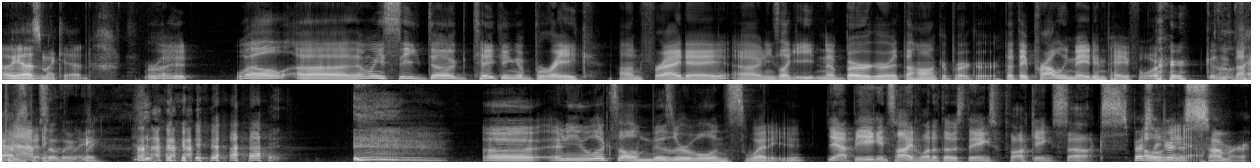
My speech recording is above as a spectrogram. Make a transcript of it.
Oh yeah, that's my kid. Right. Well, uh, then we see Doug taking a break on Friday, uh, and he's like eating a burger at the Honker Burger that they probably made him pay for because he's not that- going to Absolutely. Uh, and he looks all miserable and sweaty. Yeah, being inside one of those things fucking sucks. Especially Oh, during yeah. the summer.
